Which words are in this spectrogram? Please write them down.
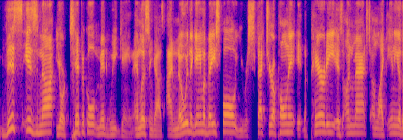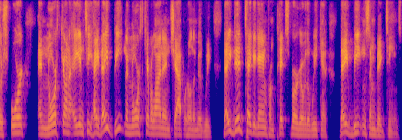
This is not your typical midweek game. And listen, guys, I know in the game of baseball, you respect your opponent. It, the parity is unmatched, unlike any other sport. And North Carolina A&T, hey, they've beaten the North Carolina and Chapel Hill in the midweek. They did take a game from Pittsburgh over the weekend. They've beaten some big teams.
